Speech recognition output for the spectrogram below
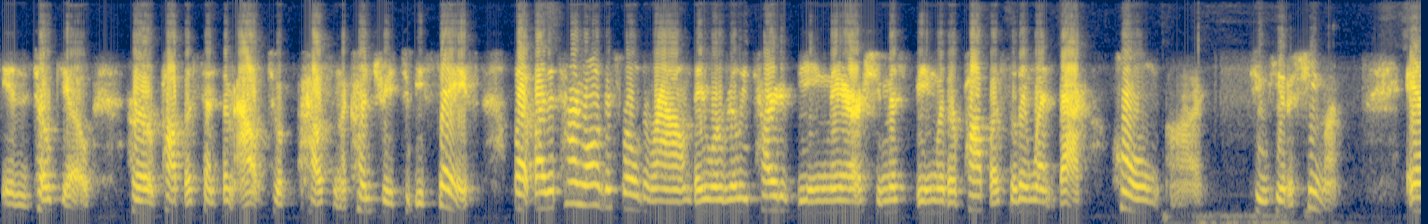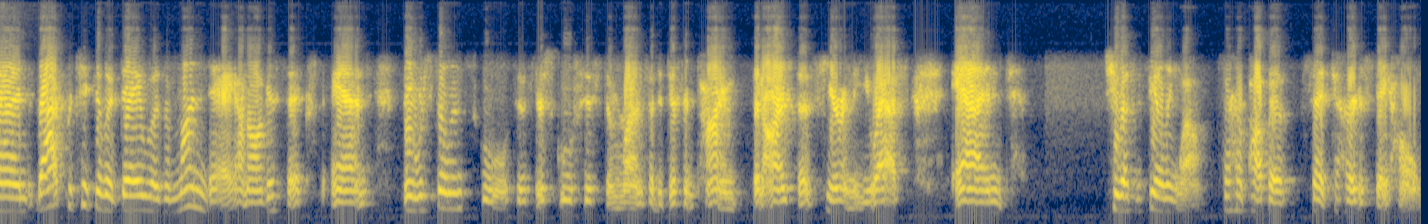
in Tokyo, her papa sent them out to a house in the country to be safe. But by the time August rolled around, they were really tired of being there. She missed being with her papa, so they went back home uh, to Hiroshima. And that particular day was a Monday on August 6th, and they were still in school since their school system runs at a different time than ours does here in the U.S. And she wasn't feeling well, so her papa said to her to stay home.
